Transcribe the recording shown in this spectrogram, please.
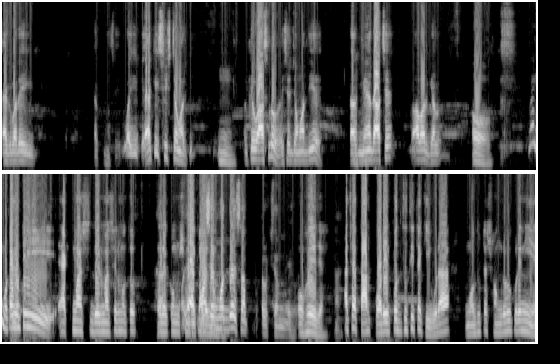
একবারেই এক মাসে ওই একই সিস্টেম আর কি। কেউ আসলো এসে জমা দিয়ে তার আচ্ছা। মেয়াদ আছে আবার গেল। ও মোটামুটি এক মাস দেড় মাসের মতো হ্যাঁ, এরকম এক মাসের মধ্যে সব কালেকশন ও হয়ে যায়। হ্যাঁ। আচ্ছা তার পরের পদ্ধতিটা কি? ওরা মধুটা সংগ্রহ করে নিয়ে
